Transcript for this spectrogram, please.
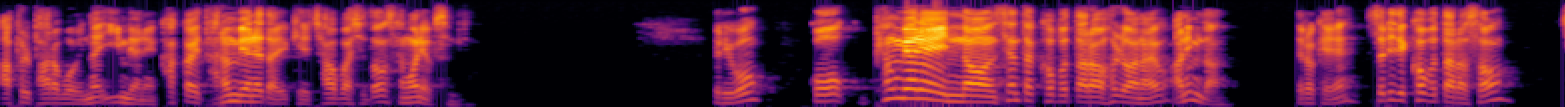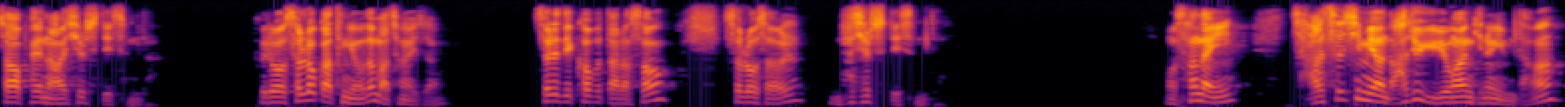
앞을 바라보고 있는 이 면에 가까이 다른 면에다 이렇게 작업하셔도 상관이 없습니다. 그리고 꼭 평면에 있는 center curve 따라 흘러가나요? 아닙니다. 이렇게 3D 커브 따라서 작업해 나가실 수도 있습니다. 그리고 슬롯 같은 경우도 마찬가지죠. 3D 커브 따라서 slot을 하실 수도 있습니다. 뭐 상당히 잘 쓰시면 아주 유용한 기능입니다.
